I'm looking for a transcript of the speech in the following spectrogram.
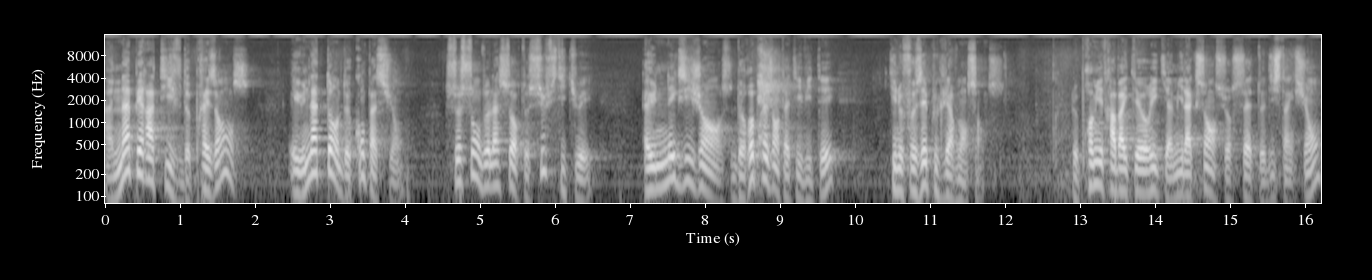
Un impératif de présence et une attente de compassion se sont de la sorte substitués à une exigence de représentativité qui ne faisait plus clairement sens. Le premier travail théorique qui a mis l'accent sur cette distinction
